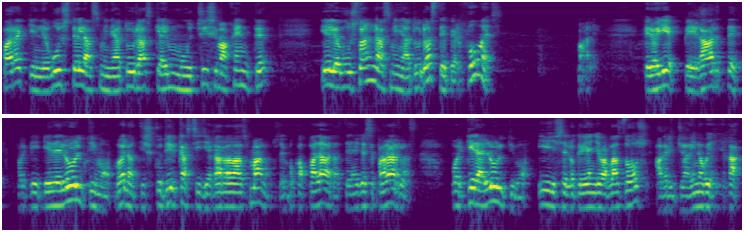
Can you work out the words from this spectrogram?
para quien le guste las miniaturas, que hay muchísima gente que le gustan las miniaturas de perfumes. Vale. Pero oye, pegarte, porque quede el último, bueno, discutir casi llegar a las manos, en pocas palabras, tener que separarlas, porque era el último y se lo querían llevar las dos, a ver, yo ahí no voy a llegar.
